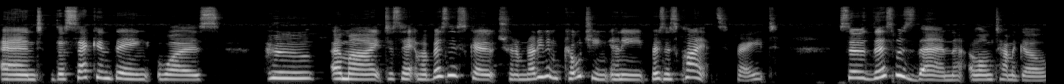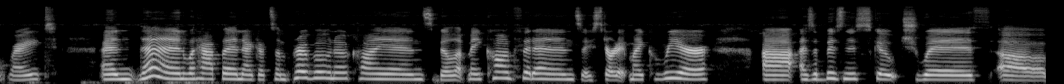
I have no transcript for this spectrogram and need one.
And the second thing was, who am I to say I'm a business coach when I'm not even coaching any business clients, right? So this was then a long time ago, right? And then what happened? I got some pro bono clients, built up my confidence. I started my career uh, as a business coach with uh,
